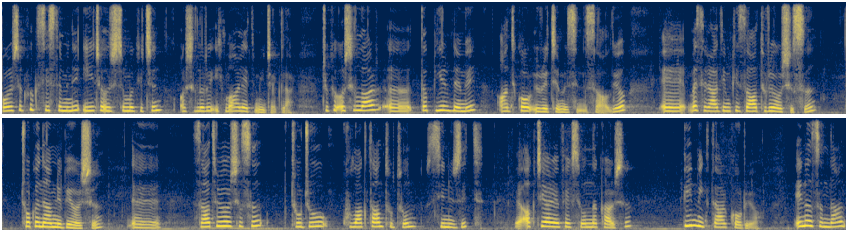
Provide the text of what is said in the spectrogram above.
bağışıklık sistemini iyi çalıştırmak için aşıları ihmal etmeyecekler. Çünkü aşılar e, da bir nevi antikor üretilmesini sağlıyor. E, mesela diyelim ki zatürre aşısı çok önemli bir aşı. Zatürre aşısı çocuğu kulaktan tutun sinüzit ve akciğer enfeksiyonuna karşı bir miktar koruyor. En azından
